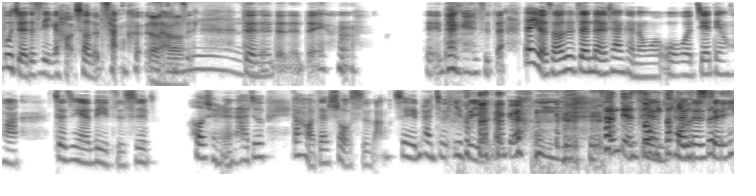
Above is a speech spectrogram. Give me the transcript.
不觉得是一个好笑的场合这样子。对对对对对。对，大概是这样。但有时候是真的，像可能我我我接电话，最近的例子是候选人，他就刚好在寿司郎，所以他就一直有那个 餐点 送餐的声音。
